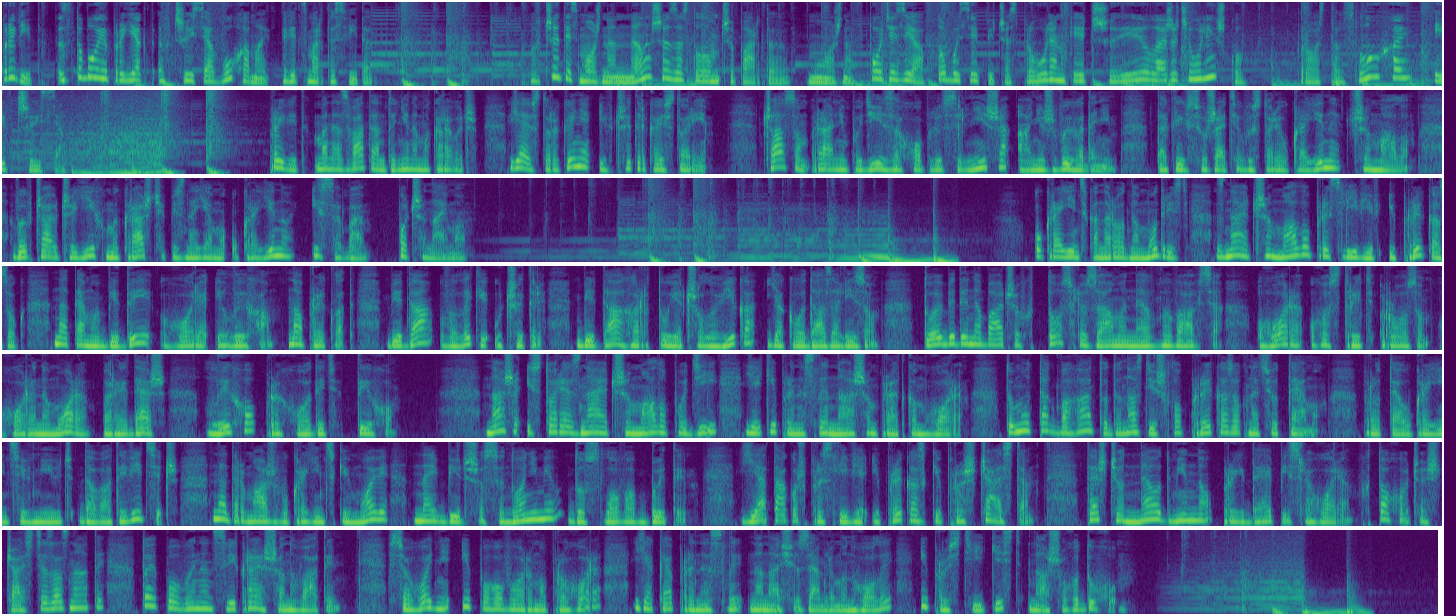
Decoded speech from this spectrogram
Привіт! З тобою проєкт Вчися вухами від смертосвіти. Вчитись можна не лише за столом чи партою, можна в потязі, автобусі, під час прогулянки чи лежачи у ліжку. Просто слухай і вчися. Привіт! Мене звати Антоніна Макаревич. Я історикиня і вчителька історії. Часом реальні події захоплюють сильніше, аніж вигадані. Таких сюжетів в історії України чимало. Вивчаючи їх, ми краще пізнаємо Україну і себе. Починаємо. Українська народна мудрість знає чимало прислів'їв і приказок на тему біди, горя і лиха. Наприклад, біда великий учитель, біда гартує чоловіка, як вода залізо. Той біди не бачив, хто сльозами не вмивався. Горе гострить розум, горе не море перейдеш, лихо приходить тихо. Наша історія знає чимало подій, які принесли нашим предкам горе. Тому так багато до нас дійшло приказок на цю тему. Проте українці вміють давати відсіч. Не дарма ж в українській мові найбільше синонімів до слова бити. Є також прислів'я і приказки про щастя, те, що неодмінно прийде після горя. Хто хоче щастя зазнати, той повинен свій край шанувати. Сьогодні і поговоримо про горе, яке принесли на наші землі монголи, і про стійкість нашого духу.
